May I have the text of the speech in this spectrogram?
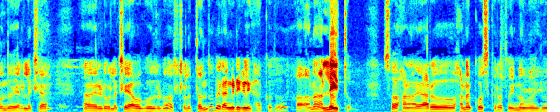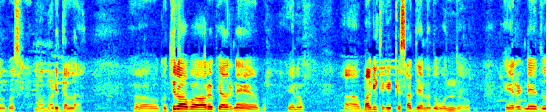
ಒಂದು ಎರಡು ಲಕ್ಷ ಎರಡು ಲಕ್ಷ ಯಾವಾಗ ಹೋದ್ರೂ ಅಷ್ಟೆಲ್ಲ ತಂದು ಬೇರೆ ಅಂಗಡಿಗಳಿಗೆ ಹಾಕೋದು. ಹಣ ಅಲ್ಲೇ ಇತ್ತು. ಸೊ ಹಣ ಯಾರೋ ಹಣಕ್ಕೋಸ್ಕರ ಅಥವಾ ಇನ್ನೊಬ್ಬ ಇನ್ನೊಬ್ಬಕ್ಕೋಸ್ಕರ ಮಾಡಿದ್ದಲ್ಲ. ಗೊತ್ತಿರೋ ಒಬ್ಬ ಆರೋಪಿ ಆದ್ರೇ ಏನು ಬಾಗಿಲು ತೆಗೆಯೋಕ್ಕೆ ಸಾಧ್ಯ ಅನ್ನೋದು ಒಂದು. ಎರಡನೇದು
